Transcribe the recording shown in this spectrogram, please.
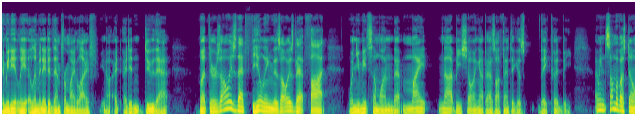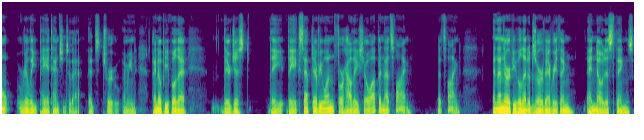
immediately eliminated them from my life. You know, I, I didn't do that. But there's always that feeling, there's always that thought when you meet someone that might not be showing up as authentic as they could be. I mean, some of us don't really pay attention to that. It's true. I mean, I know people that they're just they they accept everyone for how they show up and that's fine. That's fine. And then there are people that observe everything and notice things.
